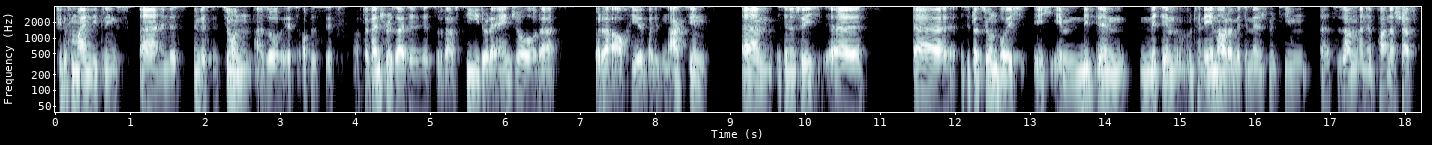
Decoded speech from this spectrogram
viele von meinen Lieblingsinvestitionen, äh, also jetzt, ob es jetzt auf der Venture-Seite ist oder auf Seed oder Angel oder, oder auch hier bei diesen Aktien, ähm, sind natürlich äh, äh, Situationen, wo ich, ich eben mit dem, mit dem Unternehmer oder mit dem Management-Team äh, zusammen eine Partnerschaft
